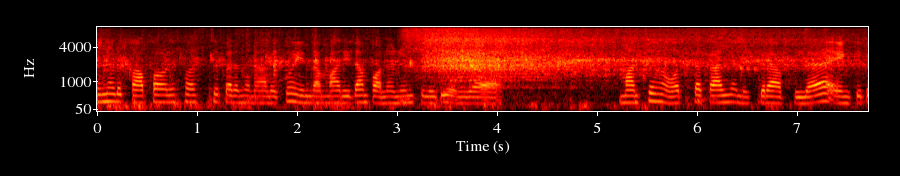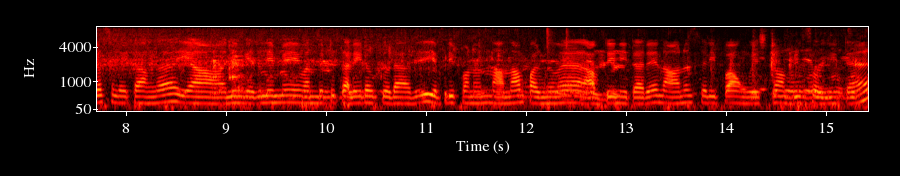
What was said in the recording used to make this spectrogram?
என்னோடய பாப்பாவோட ஃபஸ்ட்டு பிறந்த நாளுக்கும் இந்த மாதிரி தான் பண்ணணும்னு சொல்லிட்டு எங்கள் மச்சங்க ஒத்த காலில் நிற்கிறாப்புல என்கிட்ட சொல்லிட்டாங்க நீங்கள் எதுலேயுமே வந்துட்டு தலையிடக்கூடாது. எப்படி பண்ணணும்னு நான் தான் பண்ணுவேன் அப்படின்னுட்டாரு. நானும் சரிப்பா அவங்க இஷ்டம் அப்படின்னு சொல்லிட்டேன்.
